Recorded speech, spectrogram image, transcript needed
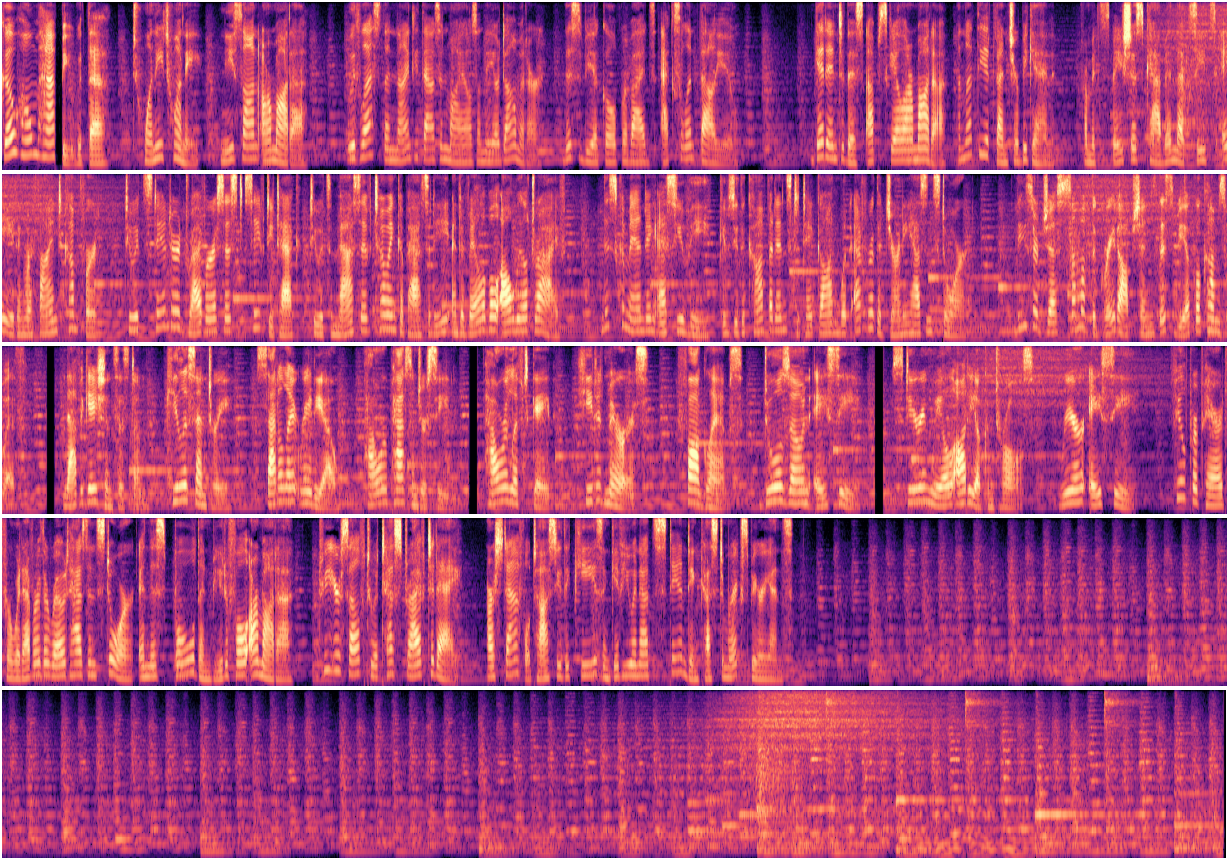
Go home happy with the 2020 Nissan Armada. With less than 90,000 miles on the odometer, this vehicle provides excellent value. Get into this upscale Armada and let the adventure begin. From its spacious cabin that seats eight in refined comfort, to its standard driver assist safety tech, to its massive towing capacity and available all-wheel drive, this commanding SUV gives you the confidence to take on whatever the journey has in store. These are just some of the great options this vehicle comes with. Navigation system, keyless entry, satellite radio, power passenger seat, power liftgate, heated mirrors, fog lamps, dual zone AC, steering wheel audio controls, rear AC. Feel prepared for whatever the road has in store in this bold and beautiful Armada. Treat yourself to a test drive today. Our staff will toss you the keys and give you an outstanding customer experience.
